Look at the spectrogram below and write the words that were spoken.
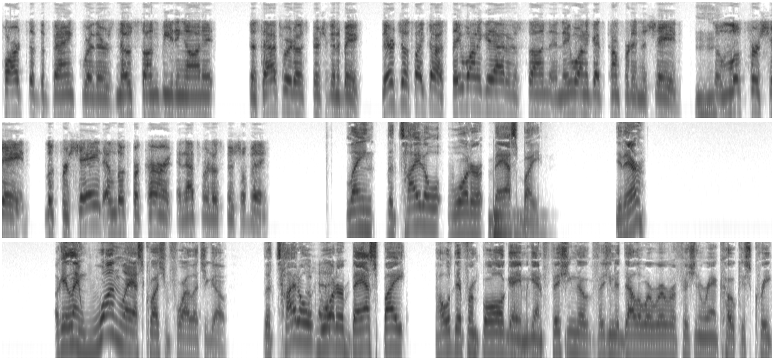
parts of the bank where there's no sun beating on it, because that's where those fish are going to be. They're just like us. They want to get out of the sun and they want to get comfort in the shade. Mhm. So look for shade. Look for shade and look for current, and that's where those fish will be. Lane, the tidal water bass bite. You there? Okay, Lane, one last question before I let you go. The tidal water bass bite, whole different ball game. Again, fishing the fishing the Delaware River, fishing the Rancocas Creek,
